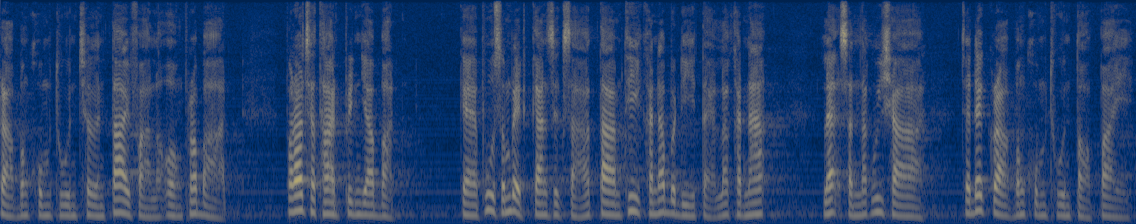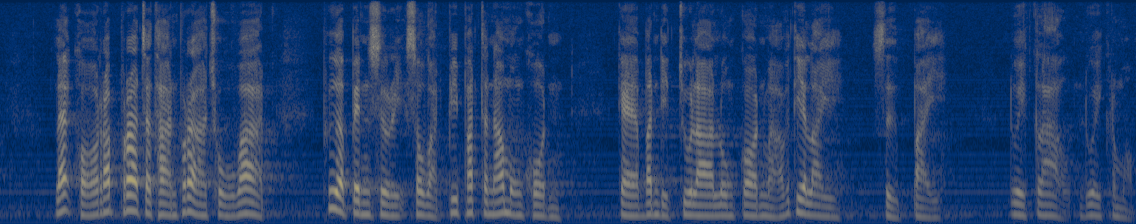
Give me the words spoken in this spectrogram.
กราบบังคมทูลเชิญใต้ฝ่าละอองพระบาท พระราชทานปริญญาบัตรแก่ผู้สำเร็จการศึกษาตามที่คณะบดีแต่ละคณะ และสำนักวิชา จะได้กราบบังคมทูลต่อไป และขอรับพระราชทานพระราโชวาท เพื่อเป็นสิริสวัสดิ์พิพัฒนามงคล แก่บัณฑิตจุฬาลงกรณ์มหาวิทยาลัยสืบไป ด้วยเกล้าวด้วยกระหม่อม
